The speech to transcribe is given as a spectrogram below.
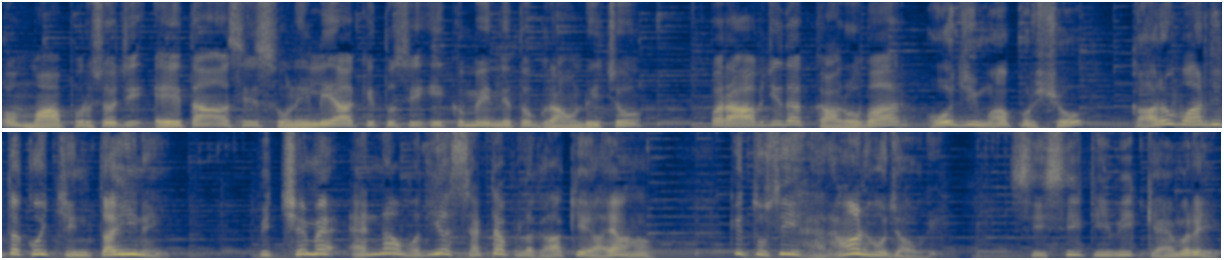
ਉਹ ਮਹਾਂਪੁਰਸ਼ੋ ਜੀ ਇਹ ਤਾਂ ਅਸੀਂ ਸੁਣੀ ਲਿਆ ਕਿ ਤੁਸੀਂ 1 ਮਹੀਨੇ ਤੋਂ ਗਰਾਊਂਡ ਵਿੱਚ ਪਰ ਆਪ ਜੀ ਦਾ ਕਾਰੋਬਾਰ? ਉਹ ਜੀ ਮਹਾਂਪੁਰਸ਼ੋ ਕਾਰੋਬਾਰ ਦੀ ਤਾਂ ਕੋਈ ਚਿੰਤਾ ਹੀ ਨਹੀਂ। ਪਿੱਛੇ ਮੈਂ ਇੰਨਾ ਵਧੀਆ ਸੈਟਅਪ ਲਗਾ ਕੇ ਆਇਆ ਹਾਂ ਕਿ ਤੁਸੀਂ ਹੈਰਾਨ ਹੋ ਜਾਓਗੇ। ਸੀਸੀਟੀਵੀ ਕੈਮਰੇ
